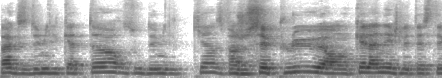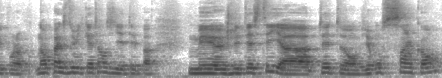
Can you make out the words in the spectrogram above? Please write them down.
PAX 2014 ou 2015, enfin je sais plus en quelle année je l'ai testé pour la... Non, PAX 2014, il n'y était pas. Mais euh, je l'ai testé il y a peut-être environ 5 ans.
